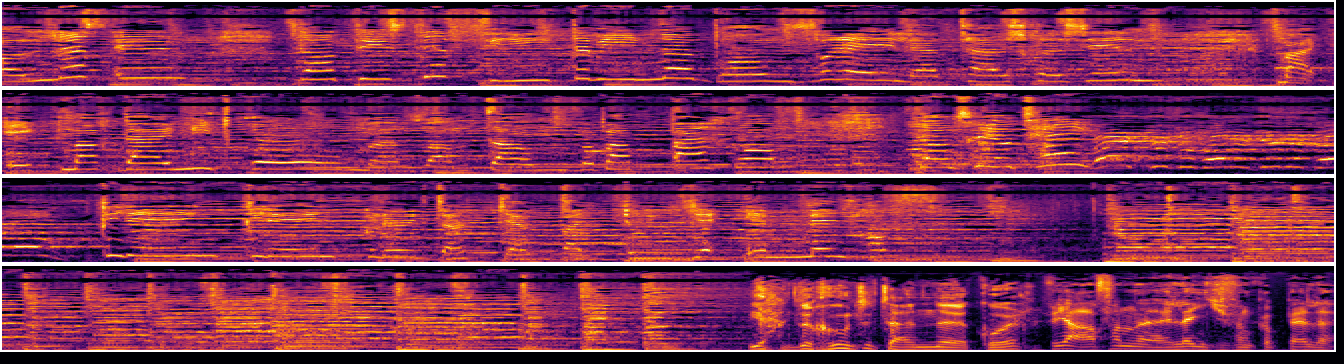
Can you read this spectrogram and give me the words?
alles in. Dat is de vitaminebron voor heel het huisgezin. Maar ik mag daar niet komen, want dan wordt papa grof. Dan schreeuwt hij... Klein, klein kleutertje, wat doe je in mijn hof? Ja, de groentetuin, eh Cor. Ja, van uh, Helentje van Capelle.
